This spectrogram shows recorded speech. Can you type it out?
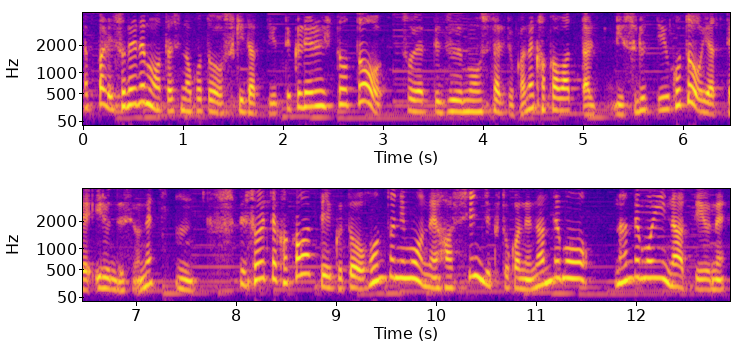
やっぱりそれでも私のことを好きだって言ってくれる人とそうやってズームをしたりとかね関わったりするっていうことをやっているんですよね。うん、でそうやって関わっていくと本当にもうね発信軸とかね何でも何でもいいなっていうね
